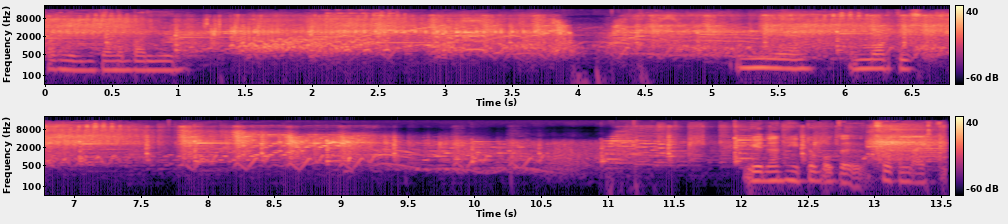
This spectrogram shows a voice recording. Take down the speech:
Fakt neviditeľné bariéry. Nie, Mortis. Jeden hit to bol celkom nice.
